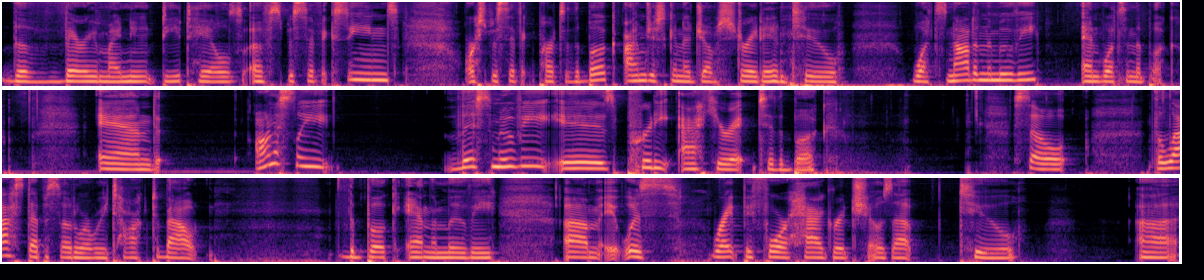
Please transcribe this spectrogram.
the very minute details of specific scenes or specific parts of the book. I'm just going to jump straight into what's not in the movie and what's in the book. And honestly, this movie is pretty accurate to the book. So, the last episode where we talked about the book and the movie, um, it was right before Hagrid shows up to uh,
